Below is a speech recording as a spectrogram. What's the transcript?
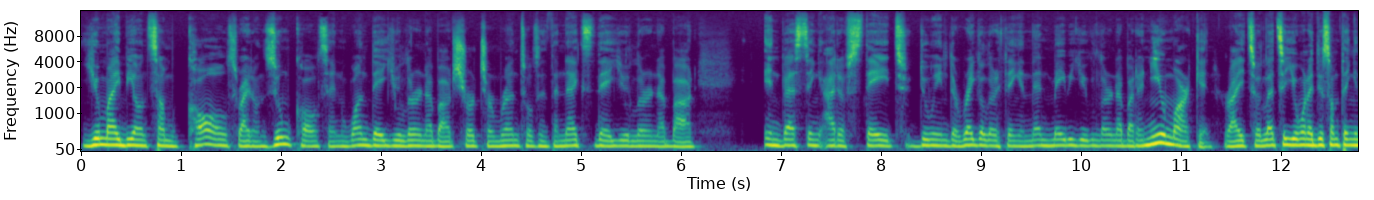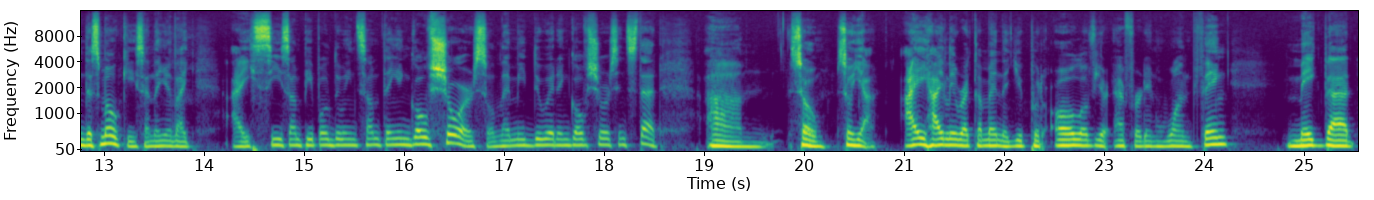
you might be on some calls right on zoom calls and one day you learn about short-term rentals and the next day you learn about investing out of state doing the regular thing and then maybe you learn about a new market right? So let's say you want to do something in the smokies and then you're like i see some people doing something in gulf shores so let me do it in gulf shores instead. Um, so so yeah i highly recommend that you put all of your effort in one thing. Make that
